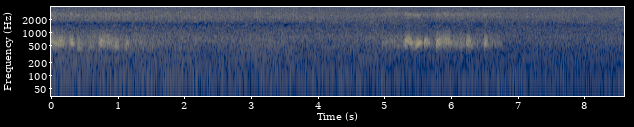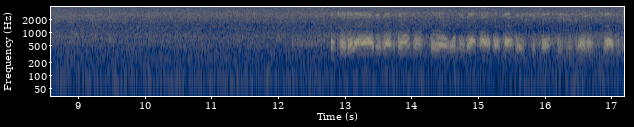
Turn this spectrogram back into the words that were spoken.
放完他的影像，我再见。大家两个啊，你看一在主流两幺这边，中央公司五米表航向三轨起飞，随行所零七。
